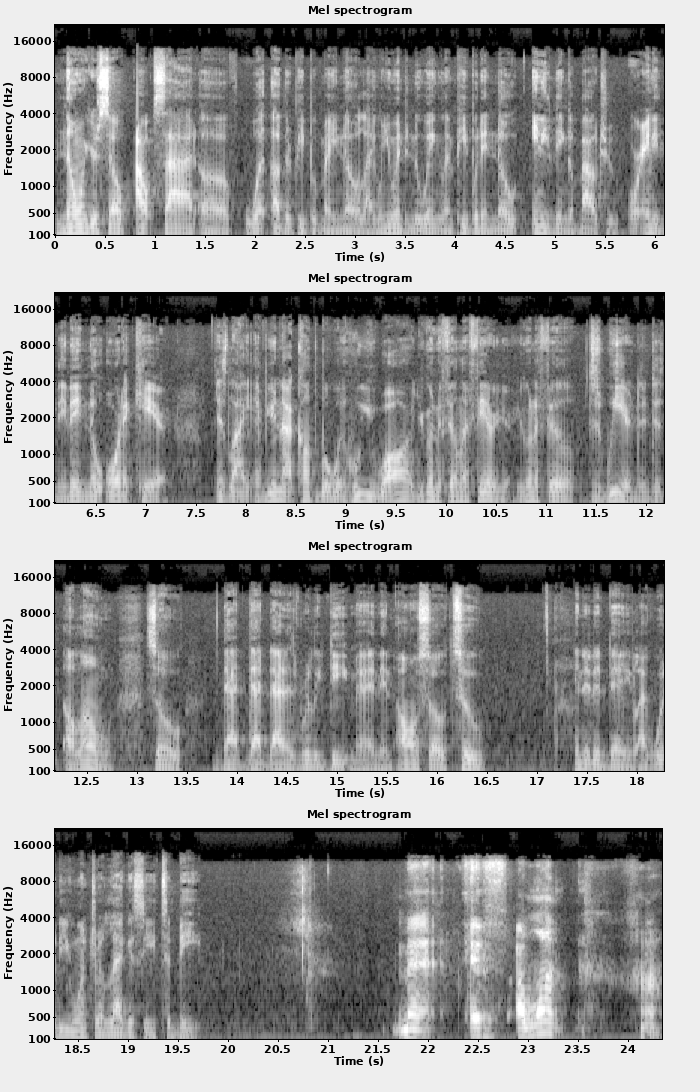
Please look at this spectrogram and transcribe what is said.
knowing yourself outside of what other people may know. Like when you went to New England, people didn't know anything about you or anything. They didn't know or to care it's like if you're not comfortable with who you are, you're gonna feel inferior. You're gonna feel just weird and just alone. So that that that is really deep, man. And also too, end of the day, like what do you want your legacy to be? Man, if I want huh.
